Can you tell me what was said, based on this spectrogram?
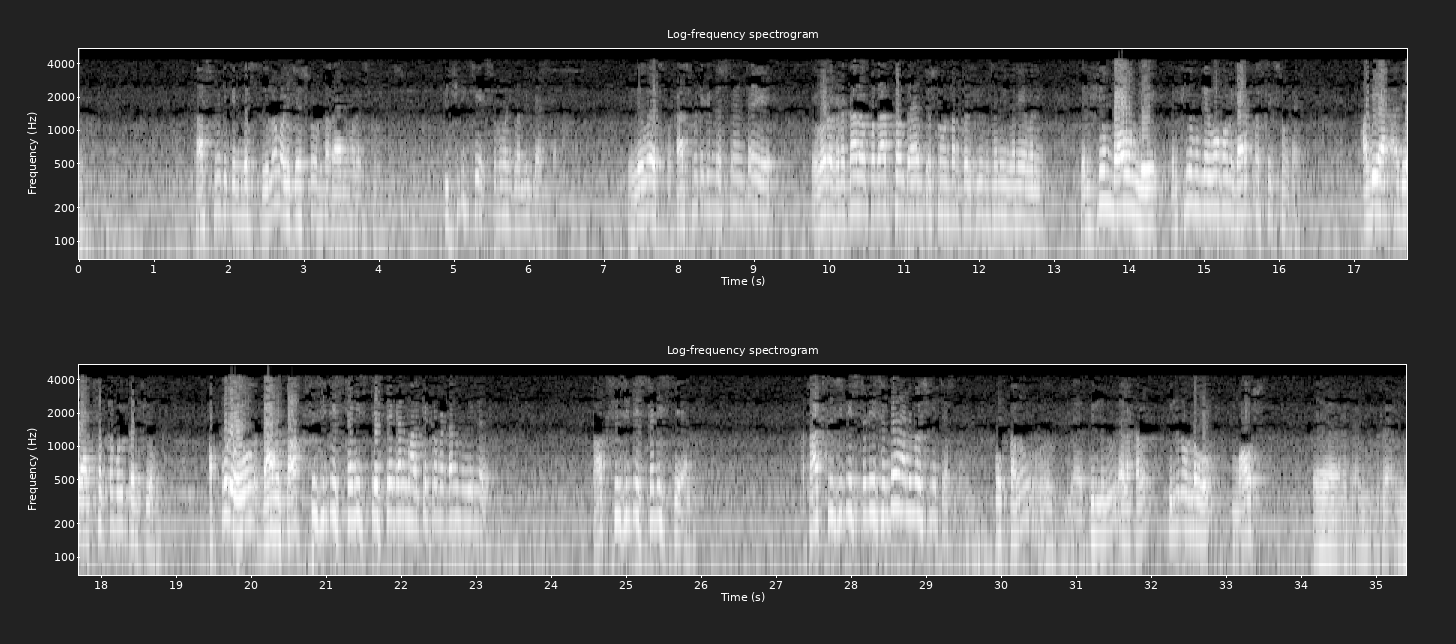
cosmetic ఇండస్ట్రీలో వాళ్ళు చేస్తూ ఉంటారు యానిమల్ ఎక్స్పెరిమెంట్స్. పిచ్చి పిచ్చి ఎక్స్పెరిమెంట్లు అన్నీ చేస్తారు. ఏవేవో కాస్మెటిక్ ఇండస్ట్రీ అంటే ఏవో రకరకాల పదార్థాలు తయారు చేస్తూ ఉంటారు పెర్ఫ్యూమ్స్ అని ఇవని ఇవని. పెర్ఫ్యూమ్ బాగుంది పెర్ఫ్యూమ్కి ఏవో కొన్ని క్యారెక్టరిస్టిక్స్ ఉంటాయి. అది అది అక్సెప్టబుల్ పెర్ఫ్యూమ్ అప్పుడు దాని టాక్సిసిటీ స్టడీస్ చేస్తే కానీ మార్కెట్లో పెట్టడానికి వీల్లేదు. టాక్సిసిటీ స్టడీస్ చేయాలి. ఆ టాక్సిసిటీ స్టడీస్ అంటే యానిమల్స్ మీద చేస్తాను కుక్కలు పిల్లులు ఎలకలు. పిల్లులు ఉండవు. మౌస్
